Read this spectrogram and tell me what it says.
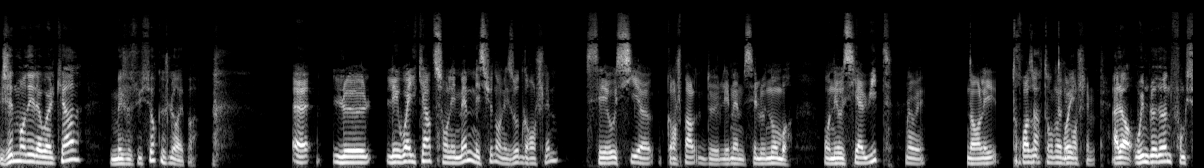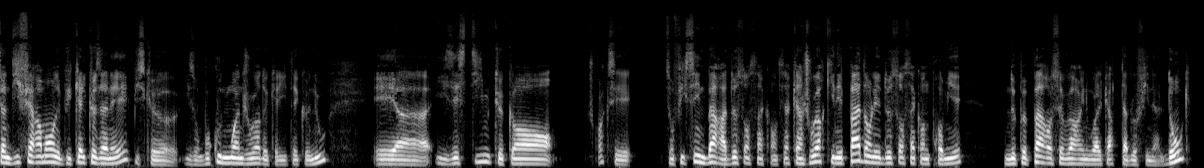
j'ai demandé la wildcard mais je suis sûr que je l'aurai pas. Euh, le, les wildcards sont les mêmes, messieurs, dans les autres grands chelems? C'est aussi, euh, quand je parle de les mêmes, c'est le nombre. On est aussi à 8 oui. dans les trois autres ah, tournois du Grand Chelem. Alors, Wimbledon fonctionne différemment depuis quelques années, puisqu'ils ont beaucoup de moins de joueurs de qualité que nous. Et euh, ils estiment que quand. Je crois que c'est. Ils ont fixé une barre à 250. C'est-à-dire qu'un joueur qui n'est pas dans les 250 premiers ne peut pas recevoir une wildcard tableau final. Donc,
